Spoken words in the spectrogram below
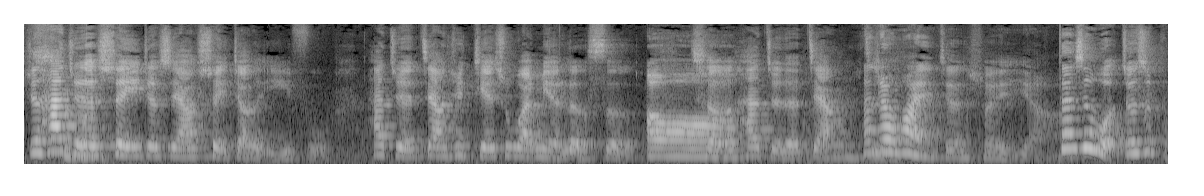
就他觉得睡衣就是要睡觉的衣服，他觉得这样去接触外面的垃圾车，哦，他觉得这样子。那就换一件睡衣啊。但是我就是不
